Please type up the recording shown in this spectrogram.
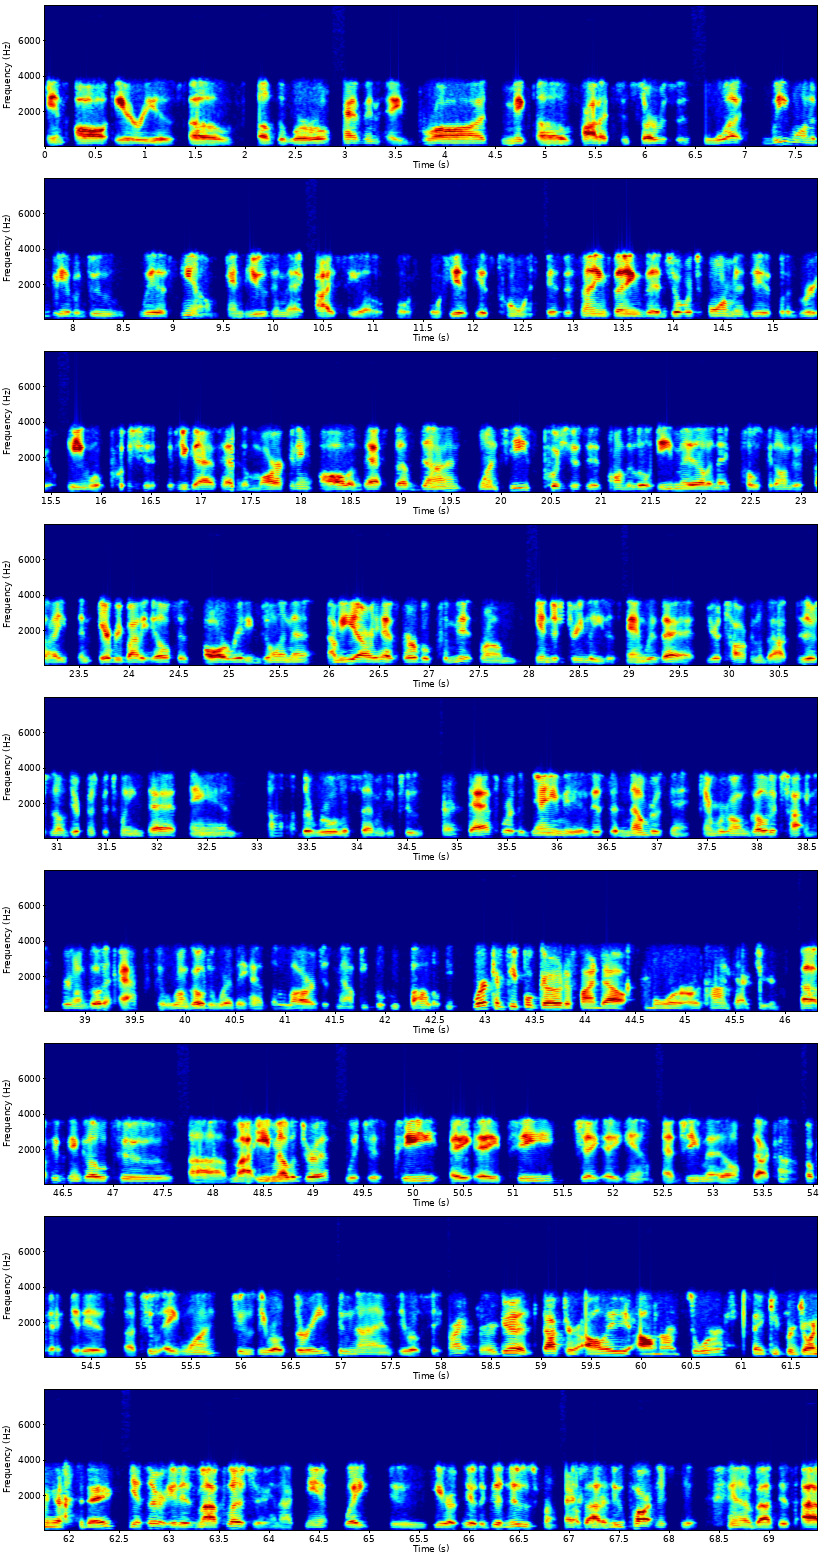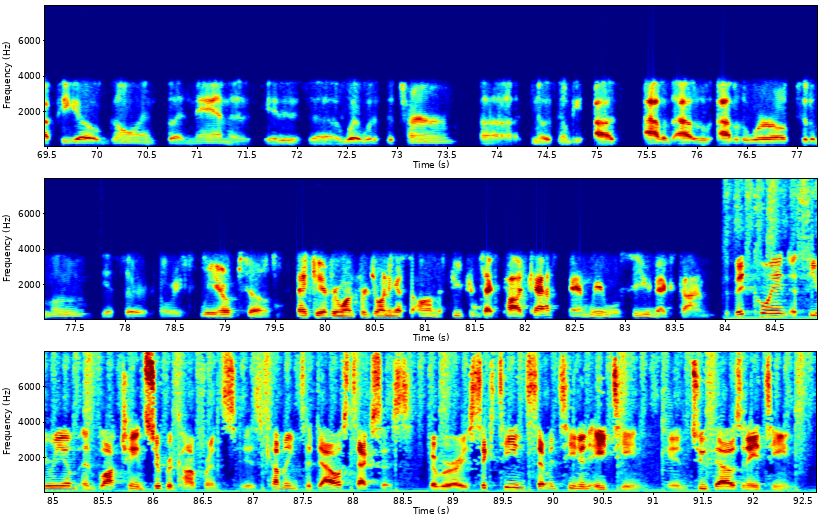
in all areas of of the world, having a broad mix of products and services. What we want to be able to do with him and using that ICO or, or his his coin is the same thing that George Foreman did for the grill. He will push it. If you guys have the marketing, all of that stuff done, once he pushes it on the little email and they post it on their site, and everybody else is already doing that. I mean, he already has verbal commit from industry leaders, and with that, you're talking about there's no difference between that and uh, the rule of 72. Okay. That's where the game is. It's a numbers game. And we're going to go to China. We're going to go to Africa. We're going to go to where they have the largest amount of people who follow him. Where can people go to find out more or contact you? Uh, people can go to uh, my email address, which is p a a t j a m at gmail dot com. Okay, it is uh, two eight one two zero three two nine zero six. All right, very good, Dr. Ali Al Mansour. Thank you for joining us today. Yes, sir. It is my pleasure, and I can't wait to hear hear the good news from Excellent. about a new partnership and about this IPO going bananas. It is uh, what what is the term? Uh, you know, it's going to be uh, out of out of out of the world to the moon. Yes, sir. We we hope so. Thank you everyone for joining us on the Future Tech podcast, and we will see you next time. The Bitcoin, Ethereum, and Blockchain Super Conference is coming to Dallas, Texas, February 16, 17, and 18 in 2018.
